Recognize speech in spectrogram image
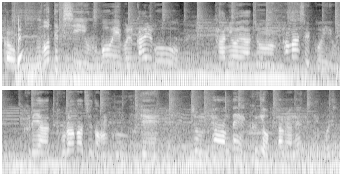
그러니까 우버 택시 우버 앱을 깔고 다녀야 좀 편하실 거예요. 그래야 돌아가지도 않고 그게 좀 편한데 그게 없다면은 이게 뭐지?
